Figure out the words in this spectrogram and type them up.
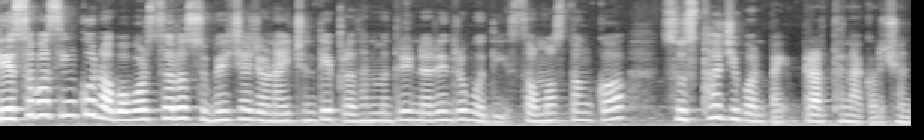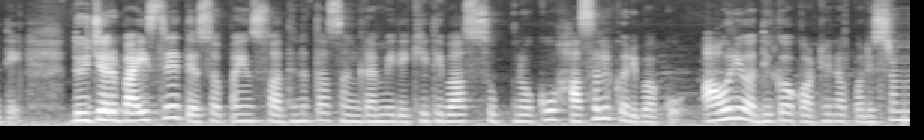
ଦେଶବାସୀଙ୍କୁ ନବବର୍ଷର ଶୁଭେଚ୍ଛା ଜଣାଇଛନ୍ତି ପ୍ରଧାନମନ୍ତ୍ରୀ ନରେନ୍ଦ୍ର ମୋଦି ସମସ୍ତଙ୍କ ସୁସ୍ଥ ଜୀବନ ପାଇଁ ପ୍ରାର୍ଥନା କରିଛନ୍ତି ଦୁଇହଜାର ବାଇଶରେ ଦେଶ ପାଇଁ ସ୍ୱାଧୀନତା ସଂଗ୍ରାମୀ ଦେଖିଥିବା ସ୍ୱପ୍ନକୁ ହାସଲ କରିବାକୁ ଆହୁରି ଅଧିକ କଠିନ ପରିଶ୍ରମ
